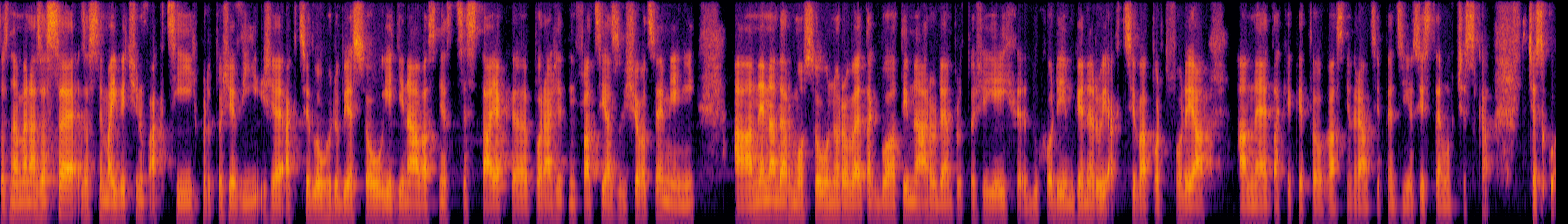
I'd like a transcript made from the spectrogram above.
To znamená, zase, zase mají většinu v akcích, protože ví, že akcie dlouhodobě jsou jediná vlastně cesta, jak eh, porážet inflaci a zvyšovat své mění. A nenadarmo jsou norové tak bohatým národem, protože jejich důchody jim generují akciová portfolia a ne tak, jak je to vlastně v rámci penzijního systému v, Česka, Česku.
